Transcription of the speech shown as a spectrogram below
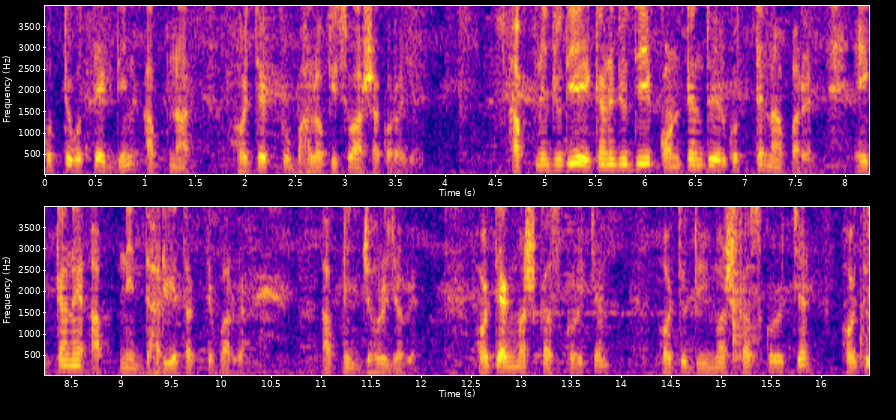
করতে করতে একদিন আপনার হয়তো একটু ভালো কিছু আশা করা যায়। আপনি যদি এইখানে যদি কন্টেন্ট তৈরি করতে না পারেন এইখানে আপনি দাঁড়িয়ে থাকতে পারবেন না। আপনি ঝরে যাবেন। হয়তো এক মাস কাজ করেছেন, হয়তো দুই মাস কাজ করেছেন, হয়তো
